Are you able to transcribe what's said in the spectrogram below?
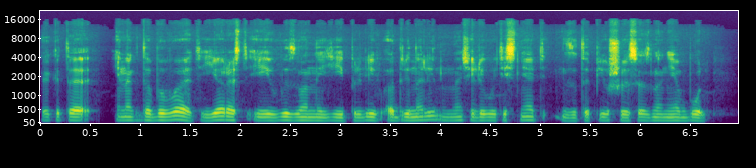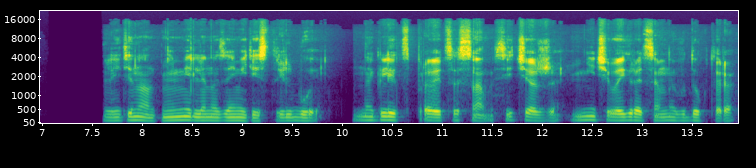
Как это иногда бывает, ярость и вызванный ей прилив адреналина начали вытеснять затопившую сознание боль. Лейтенант, немедленно займитесь стрельбой. Наглец справится сам, сейчас же. Нечего играть со мной в доктора.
